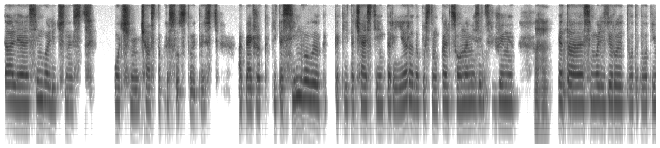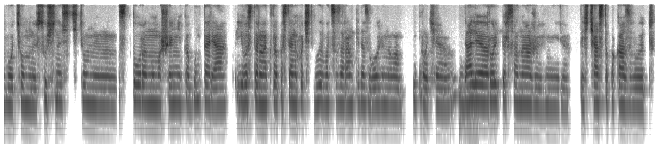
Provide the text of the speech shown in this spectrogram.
Далее символичность очень часто присутствует. То есть опять же, какие-то символы, какие-то части интерьера, допустим, кольцо на мизинце Джимми. Мгм. Это символизирует вот эту вот его темную сущность, темную сторону мошенника, бунтаря, его сторона, которая постоянно хочет вырваться за рамки дозволенного и прочее. Далее роль персонажей в мире. То есть часто показывают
